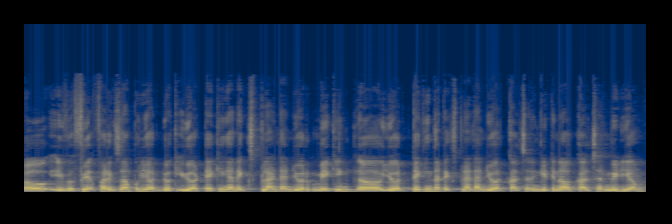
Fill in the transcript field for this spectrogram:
uh, if, for example, you are you are taking an explant and you are making uh, you are taking that explant and you are culturing it in a culture medium,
